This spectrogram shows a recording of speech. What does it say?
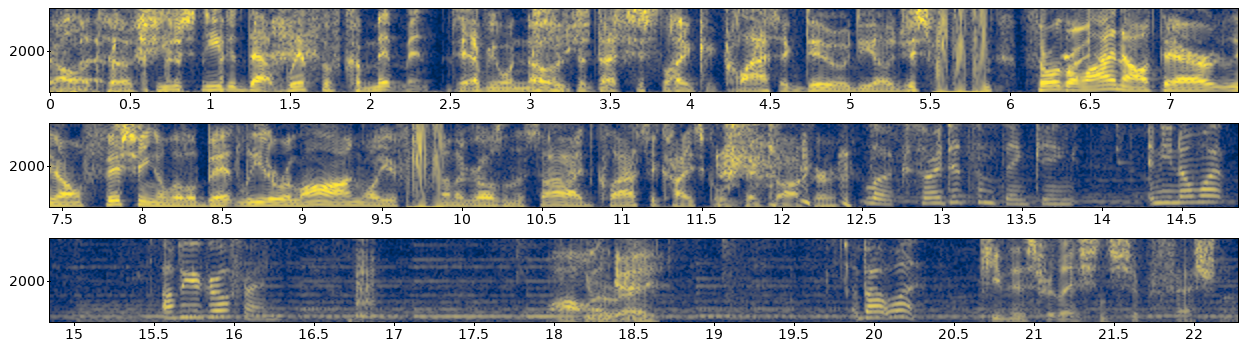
remember all it took. She just needed that whiff of commitment. Everyone knows that that's just like a classic dude. You know, just throw the line out there. You know, fishing a little bit, lead her along while you're f***ing other girls on the side. Classic high school TikToker. look, so I did some thinking, and you know what? I'll be your girlfriend. wow. You were okay. right. About what? Keep this relationship professional.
